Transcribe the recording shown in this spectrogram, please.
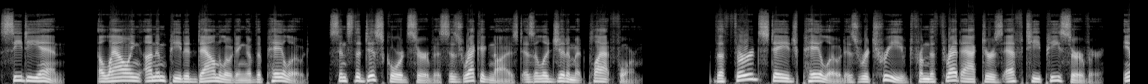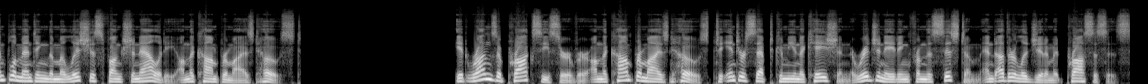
CDN, allowing unimpeded downloading of the payload, since the Discord service is recognized as a legitimate platform. The third stage payload is retrieved from the threat actor's FTP server, implementing the malicious functionality on the compromised host. It runs a proxy server on the compromised host to intercept communication originating from the system and other legitimate processes.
